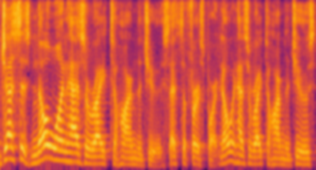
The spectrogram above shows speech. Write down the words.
just as no one has a right to harm the Jews. That's the first part. No one has a right to harm the Jews.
